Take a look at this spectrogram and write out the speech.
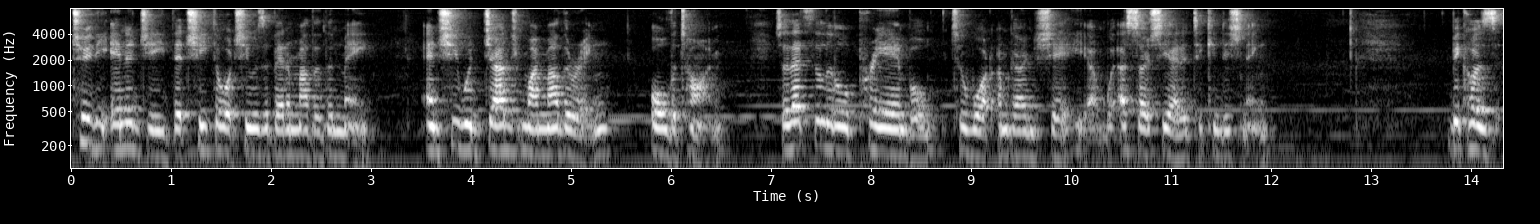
to the energy that she thought she was a better mother than me. And she would judge my mothering all the time. So that's the little preamble to what I'm going to share here associated to conditioning. Because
